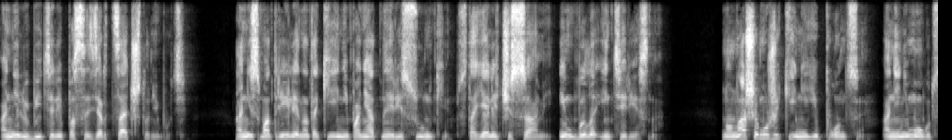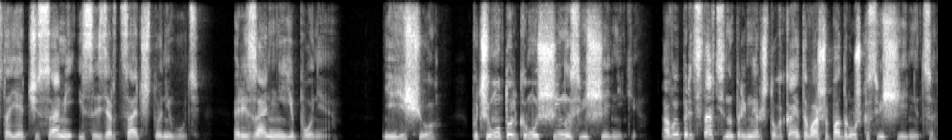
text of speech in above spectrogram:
Они любители посозерцать что-нибудь. Они смотрели на такие непонятные рисунки, стояли часами, им было интересно. Но наши мужики не японцы. Они не могут стоять часами и созерцать что-нибудь. Рязань не Япония. И еще. Почему только мужчины-священники? А вы представьте, например, что какая-то ваша подружка священница.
